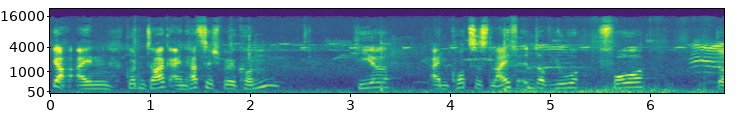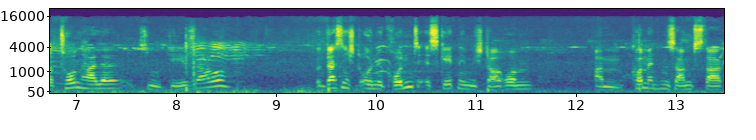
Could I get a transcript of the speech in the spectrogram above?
Ja, einen guten Tag, ein herzlich willkommen. Hier ein kurzes Live-Interview vor der Turnhalle zu Gesau. Und das nicht ohne Grund. Es geht nämlich darum, am kommenden Samstag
